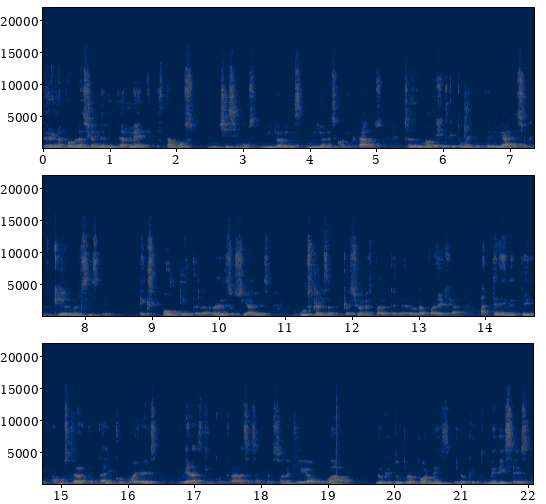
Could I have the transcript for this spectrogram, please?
pero en la población del Internet estamos muchísimos y millones y millones conectados. Entonces, no dejes que tu mente te diga, eso que tú quieres no existe exponte entre las redes sociales, busca las aplicaciones para tener una pareja, atrévete a mostrarte tal y como eres y verás que encontrarás esa persona que diga, wow, lo que tú propones y lo que tú me dices,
